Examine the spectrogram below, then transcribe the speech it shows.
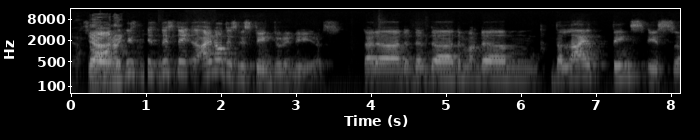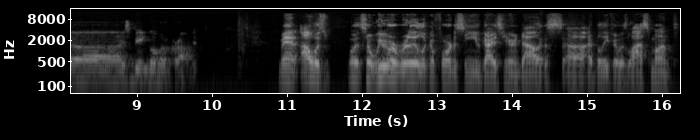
Yeah, so yeah I this, this, this, thing i noticed this thing during the years that uh, the, the, the, the, the, um, the live things is uh, is being overcrowded. Man i was so we were really looking forward to seeing you guys here in dallas uh, i believe it was last month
